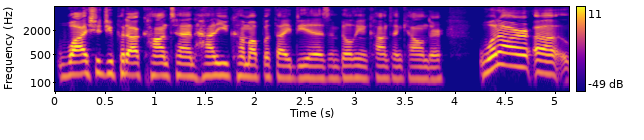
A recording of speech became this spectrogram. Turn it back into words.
why should you put out content? How do you come up with ideas and building a content calendar? What are uh,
